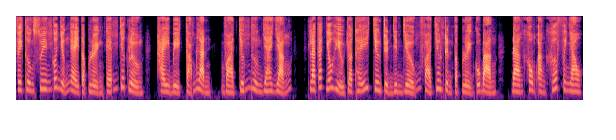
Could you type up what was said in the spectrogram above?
Việc thường xuyên có những ngày tập luyện kém chất lượng hay bị cảm lạnh và chấn thương dai dẳng là các dấu hiệu cho thấy chương trình dinh dưỡng và chương trình tập luyện của bạn đang không ăn khớp với nhau.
